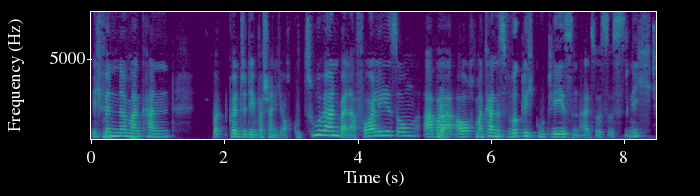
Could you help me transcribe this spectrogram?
ich hm. finde, man kann könnte dem wahrscheinlich auch gut zuhören bei einer Vorlesung, aber ja. auch man kann es wirklich gut lesen. Also es ist nicht,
